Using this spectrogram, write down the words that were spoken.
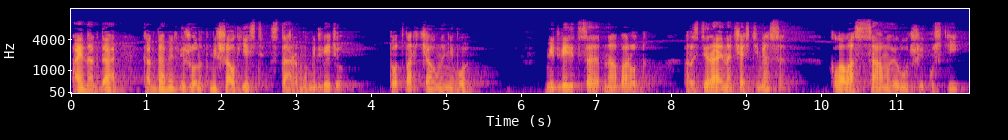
а иногда когда медвежонок мешал есть старому медведю, тот ворчал на него. Медведица, наоборот, раздирая на части мясо, клала самые лучшие куски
